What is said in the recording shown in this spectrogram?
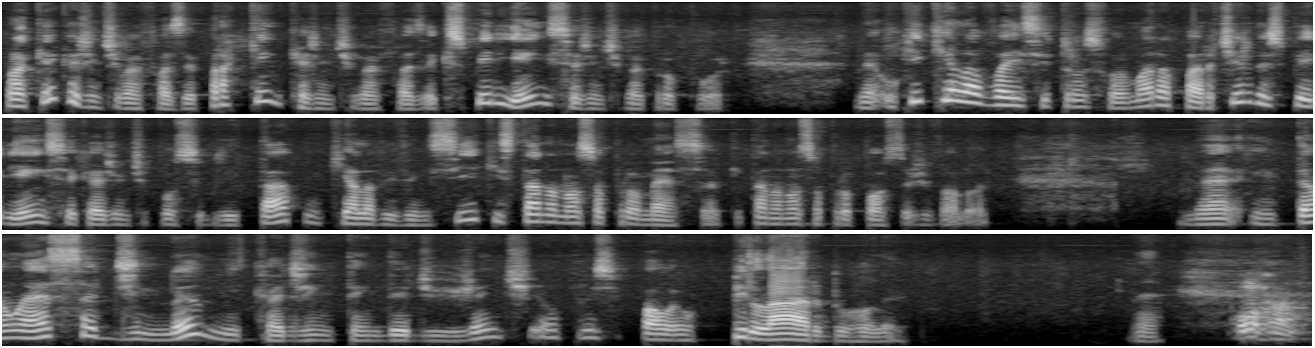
para que, que a gente vai fazer, para quem que a gente vai fazer, que experiência a gente vai propor. Né? O que, que ela vai se transformar a partir da experiência que a gente possibilitar com que ela vivencie, que está na nossa promessa, que está na nossa proposta de valor. Né? Então, essa dinâmica de entender de gente é o principal, é o pilar do rolê. Né? Porra,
